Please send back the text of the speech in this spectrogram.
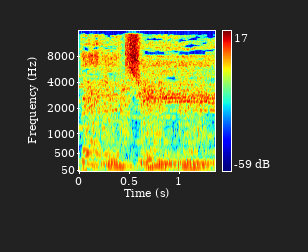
better team.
